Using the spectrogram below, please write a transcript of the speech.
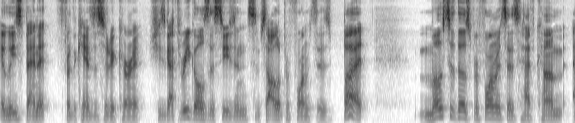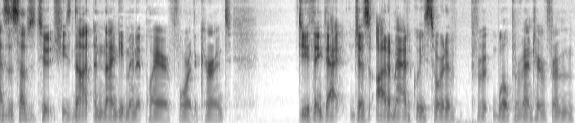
Elise Bennett for the Kansas City Current. She's got three goals this season, some solid performances, but most of those performances have come as a substitute. She's not a 90 minute player for the Current. Do you think that just automatically sort of pre- will prevent her from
